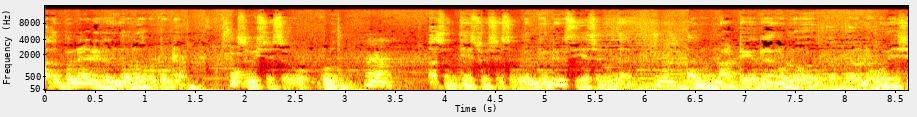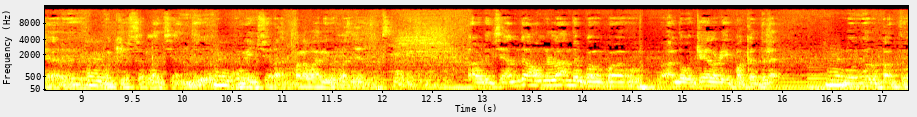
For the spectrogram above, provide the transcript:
அது பின்னாடி இருந்து ஒரு ஒரு கூட்டம். சுவிசேஷ குழு. அசத்திய சுவிசேஷ குழுன்னு சொல்லி சிஎஸ்எல்ல அது நாட்டு இது அங்குள்ள உதயசாரு முக்கியஸ்தர்லாம் சேர்ந்து உதயசாரா பல வாலிபர்லாம் சேர்ந்து. சரி அப்படி சேர்ந்து அவங்களாம் அந்த அந்த ஒற்றையாளுடைய பக்கத்துல ஒரு பத்து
